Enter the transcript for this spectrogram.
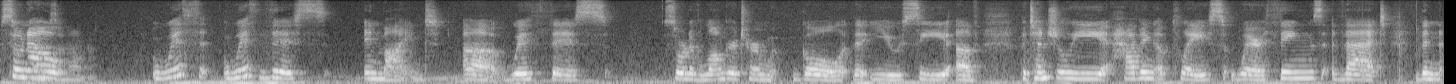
So and is an now, owner. With with this in mind uh, with this sort of longer term goal that you see of potentially having a place where things that the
